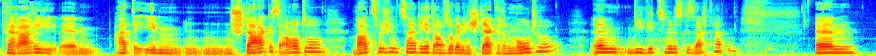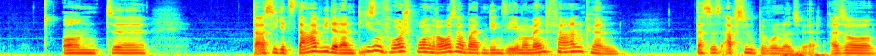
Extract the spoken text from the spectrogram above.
Ferrari ähm, hatte eben ein starkes Auto, war zwischenzeitlich, hatte auch sogar den stärkeren Motor, ähm, wie wir zumindest gesagt hatten. Ähm, und äh, dass sie jetzt da wieder dann diesen Vorsprung rausarbeiten, den sie im Moment fahren können, das ist absolut bewundernswert. Also,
